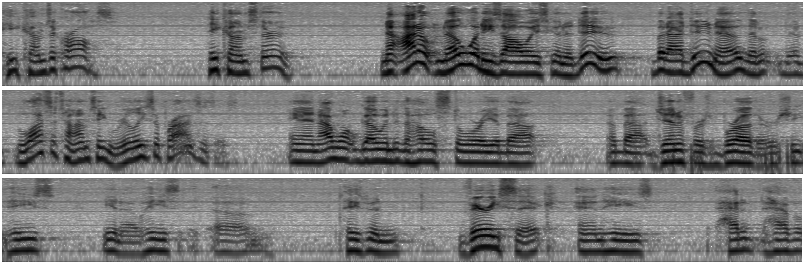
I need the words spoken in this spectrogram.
he comes across. He comes through. Now, I don't know what he's always going to do, but I do know that, that, lots of times he really surprises us. And I won't go into the whole story about about Jennifer's brother. She, he's, you know, he's um, he's been very sick, and he's had to have a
